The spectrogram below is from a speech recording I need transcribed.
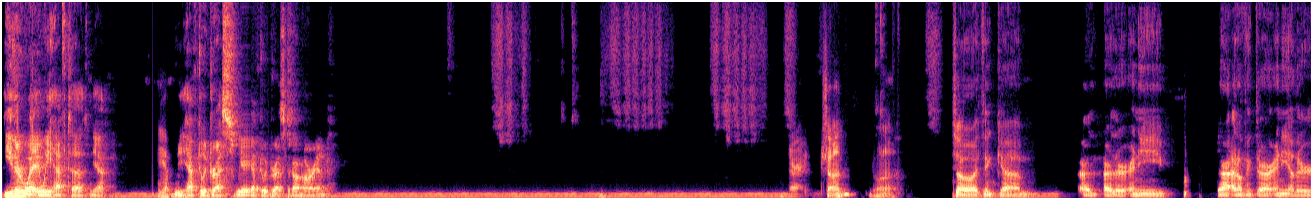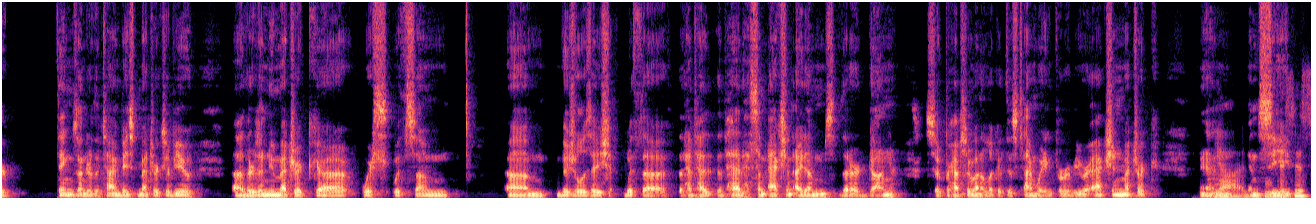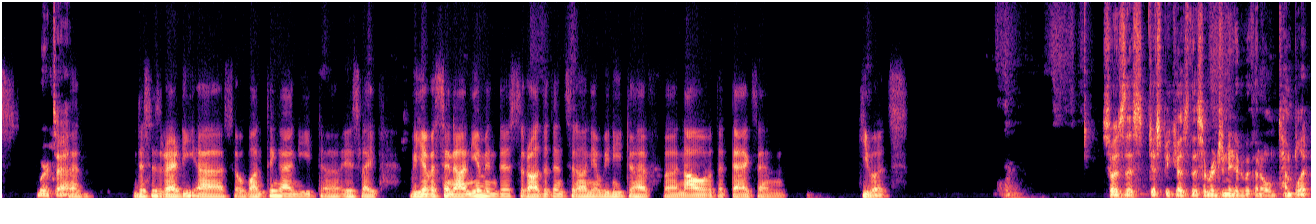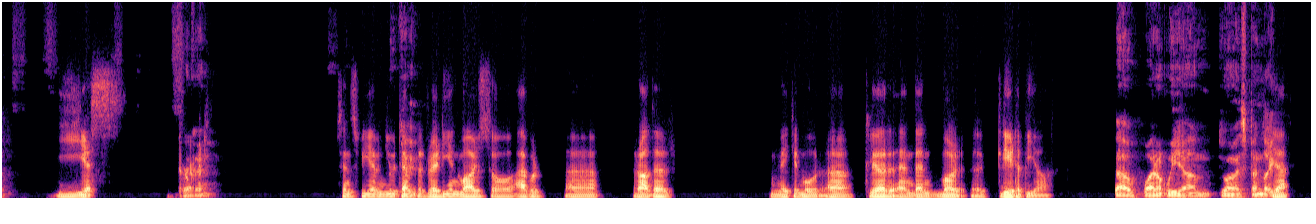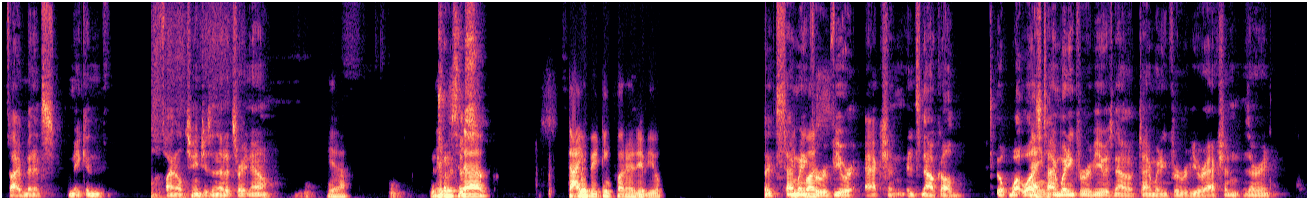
either way, we have to, yeah, Yep. we have to address, we have to address it on our end. Sean, you wanna? So I think, um, are, are there any, there are, I don't think there are any other things under the time-based metrics review. Uh, there's a new metric, uh, with, with some, um, visualization with, uh, that have had, that had some action items that are done. So perhaps we want to look at this time waiting for reviewer action metric and, Yeah. and see This is where it's at. Uh, this is ready. Uh, so one thing I need uh, is like we have a synonym in this rather than synonym. We need to have uh, now the tags and keywords. So is this just because this originated with an old template? Yes, Okay. since we have a new Okay. template ready in March, so I would uh, rather make it more uh, clear and then more uh, create a PR. Uh, why don't we, um, do you want to spend like Yeah. five minutes making final changes and edits right now? Yeah. Which one is this? uh, Time waiting for a review. Like it's time It waiting for reviewer action. It's now called, what was Time- time waiting for review is now time waiting for reviewer action. Is that right?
